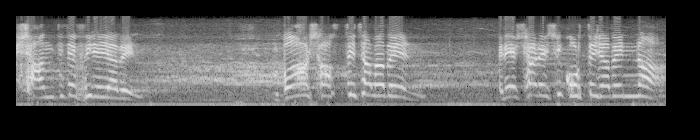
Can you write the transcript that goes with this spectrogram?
শান্তিতে ফিরে যাবেন বা শাস্তি চালাবেন। রেশারেশি করতে যাবেন না।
